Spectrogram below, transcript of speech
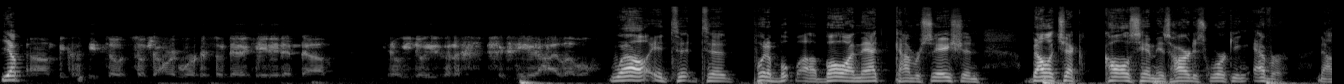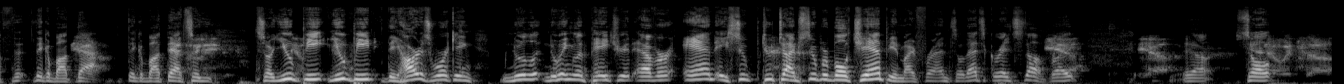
Yep. Um, because he's so such a hard worker, so dedicated, and um, you know he knew he was going to succeed at a high level. Well, it, to to put a, a bow on that conversation, Belichick calls him his hardest working ever. Now th- think about yeah. that. Think about that. So you. So you yeah. beat you beat the hardest working New, New England Patriot ever and a two-time Super Bowl champion, my friend. So that's great stuff, right? Yeah. Yeah. So. You know, it's, uh,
